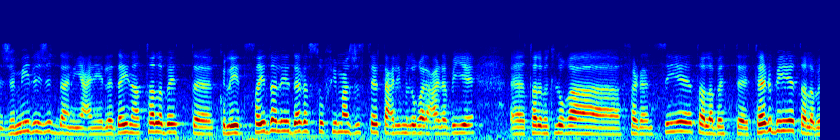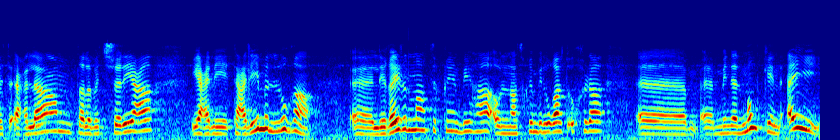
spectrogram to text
جميلة جدا. يعني لدينا طلبة كلية صيدلة درسوا في ماجستير تعليم اللغة العربية طلبة لغة فرنسية طلبة تربية طلبة إعلام طلبة شريعة. يعني تعليم اللغة لغير الناطقين بها أو الناطقين بلغات أخرى من الممكن أي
